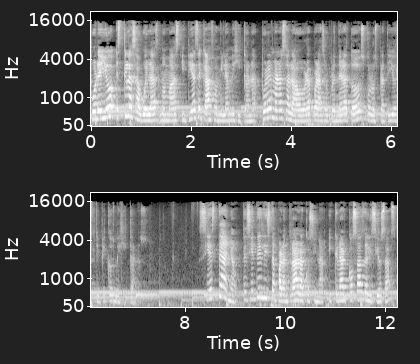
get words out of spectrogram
Por ello es que las abuelas, mamás y tías de cada familia mexicana ponen manos a la obra para sorprender a todos con los platillos típicos mexicanos. Si este año te sientes lista para entrar a la cocina y crear cosas deliciosas,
